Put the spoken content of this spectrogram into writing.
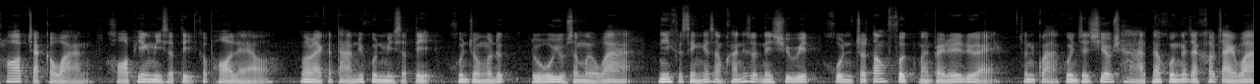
ครอบจักกรวาล ขอเพียงมีสติก็พอแล้ว เมื่อไหร่ก็ตามที่คุณมีสติ คุณจงระลึกรู้อยู่เสมอว่า นี่คือสิ่งที่สำคัญที่สุดในชีวิต คุณจะต้องฝึกมันไปเรื่อยๆ จนกว่าคุณจะเชี่ยวชาญ แล้วคุณก็จะเข้าใจว่า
